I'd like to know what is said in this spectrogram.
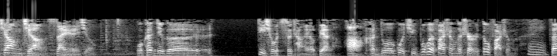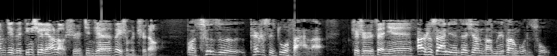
锵锵三人行，我看这个地球磁场要变了啊，很多过去不会发生的事儿都发生了。嗯，咱们这个丁学良老师今天为什么迟到？把车子 taxi 坐反了，这是在您二十三年在香港没犯过的错误。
